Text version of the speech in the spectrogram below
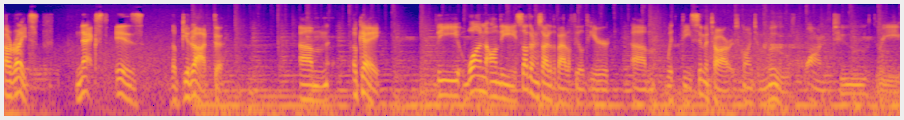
All right. Next is the pirate. Um, okay. The one on the southern side of the battlefield here, um, with the scimitar, is going to move one, two, three,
